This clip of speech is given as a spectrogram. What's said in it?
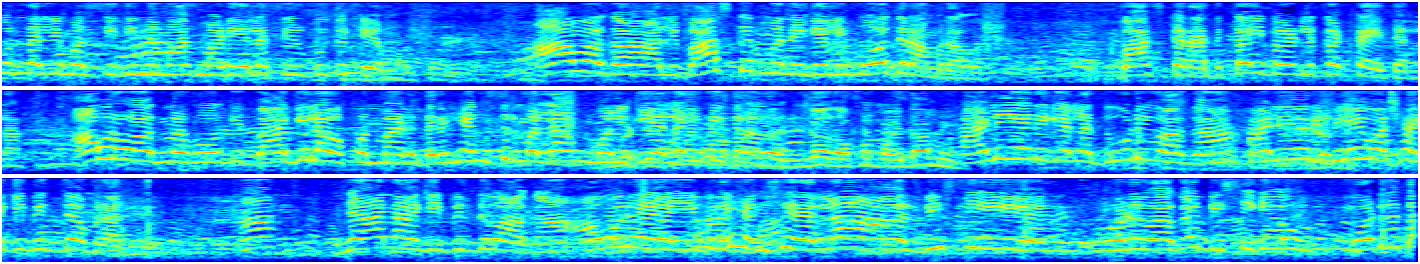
ಊರಿನಲ್ಲಿ ಮಸೀದಿ ನಮಾಜ್ ಮಾಡಿ ಎಲ್ಲ ತಿರುಗುದು ಟೇಮ್. ಆವಾಗ ಅಲ್ಲಿ ಭಾಸ್ಕರ್ ಮನೆಗೆ ಅಲ್ಲಿ ಹೋದ್ರಾಮ್ರ ಅವರು ಭಾಸ್ಕರ್ ಅದು ಕೈ ಬೆರಳು ಕಟ್ಟಾಯ್ತಲ್ಲ. ಅವರು ಹೋಗಿ ಬಾಗಿಲ ಓಪನ್ ಮಾಡಿದ್ರೆ ಹೆಂಗಸರ್ ಮಲ್ಲ ಮಲ್ಗಿ ಎಲ್ಲ ಇದ್ದಿದ್ರು ಹಳಿಯರಿಗೆಲ್ಲ ದೂಡಿವಾಗ ಹಳಿಯರು ಬೇವಶ್ ಆಗಿ ಬಿದ್ದ ಅದು. ಹಾ ಜ್ಞಾನ ಆಗಿ ಬಿದ್ದುವಾಗ ಅವರೇ ಇಬ್ರು ಹೆಂಗಸರೆಲ್ಲ ಬಿಸಿ ಹೊಡೆಯುವಾಗ ಬಿಸಿಗೆ ಹೊಡೆದ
